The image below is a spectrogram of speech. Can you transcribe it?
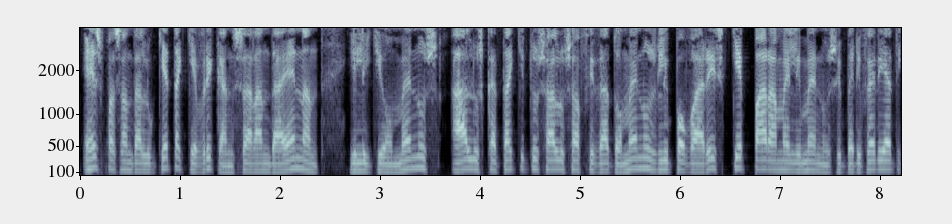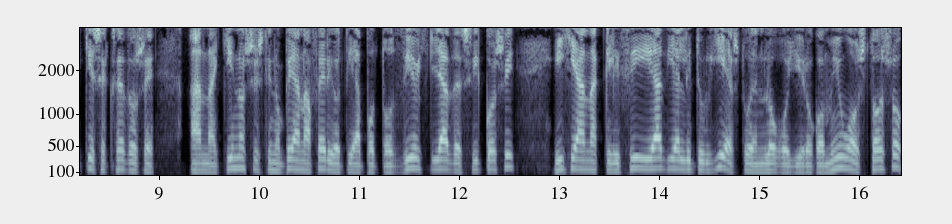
έσπασαν τα λουκέτα και βρήκαν 41 ηλικιωμένους, άλλους κατάκητους, άλλους αφιδατωμένους, λιποβαρείς και παραμελημένους. Η περιφέρεια Αττικής εξέδωσε ανακοίνωση στην οποία αναφέρει ότι από το 2020 είχε ανακληθεί η άδεια λειτουργίας του εν λόγω γυροκομείου, ωστόσο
